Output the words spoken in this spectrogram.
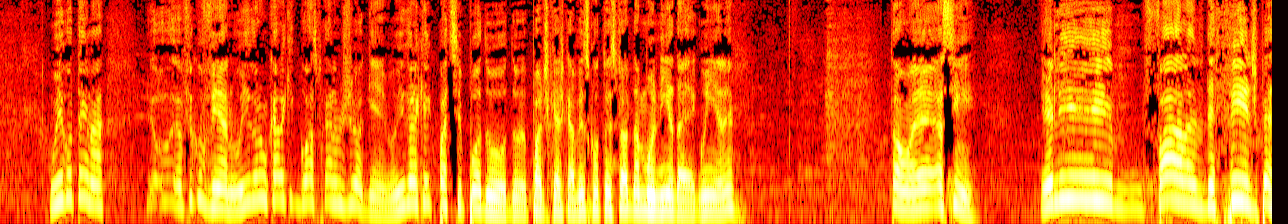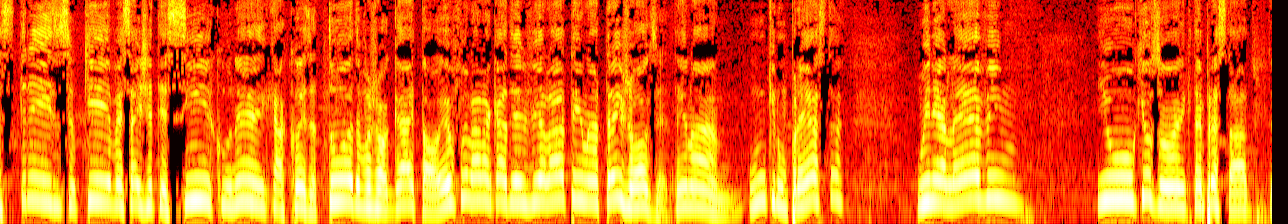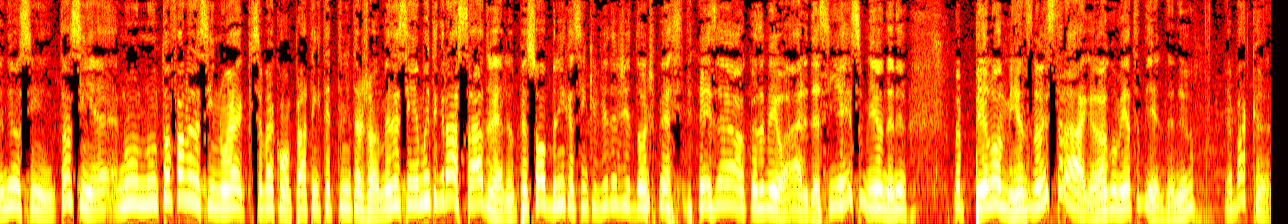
O Igor tem lá. Eu, eu, fico vendo, o Igor é um cara que gosta pra caramba de videogame. O Igor é aquele que participou do, do podcast que a vez contou a história da molinha da eguinha, né? Então, é assim, ele fala, defende PS3, não sei o que, vai sair GT5, né? Aquela coisa toda, vou jogar e tal. Eu fui lá na casa dele ver lá, tem lá três jogos. Tem lá um que não presta, Win Eleven, e o Killzone, que está emprestado, entendeu? Assim, então, assim, é, não, não tô falando assim, não é que você vai comprar, tem que ter 30 jogos, mas, assim, é muito engraçado, velho. O pessoal brinca, assim, que vida de dono de PS3 é uma coisa meio árida, assim, é isso mesmo, entendeu? Mas, pelo menos, não estraga, é o argumento dele, entendeu? É bacana.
